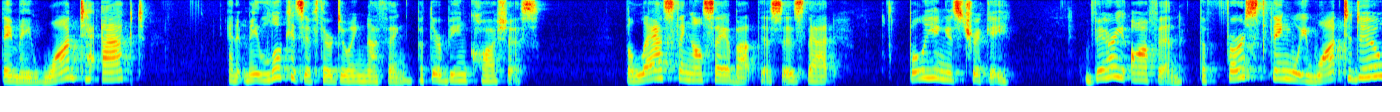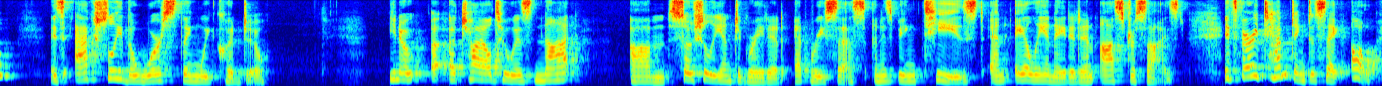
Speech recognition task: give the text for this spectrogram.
They may want to act, and it may look as if they're doing nothing, but they're being cautious. The last thing I'll say about this is that bullying is tricky. Very often, the first thing we want to do is actually the worst thing we could do. You know, a, a child who is not um, socially integrated at recess and is being teased and alienated and ostracized. It's very tempting to say, oh,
